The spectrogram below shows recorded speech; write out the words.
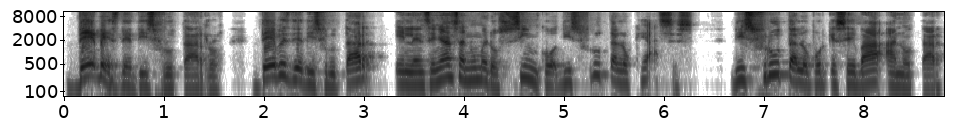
Debes de disfrutarlo. Debes de disfrutar en la enseñanza número 5, disfruta lo que haces. Disfrútalo porque se va a notar.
